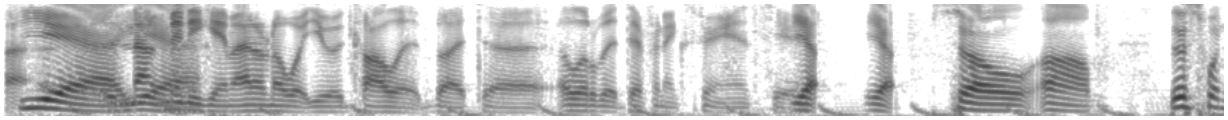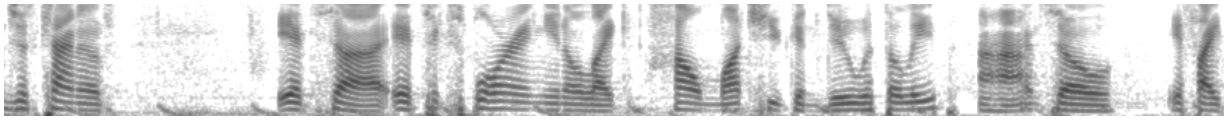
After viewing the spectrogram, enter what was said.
Uh, Yeah, Not yeah. mini game. I don't know what you would call it, but uh, a little bit different experience here. Yep, yep. So um, this one just kind of it's uh, it's exploring, you know, like how much you can do with the leap. Uh-huh. And so if I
